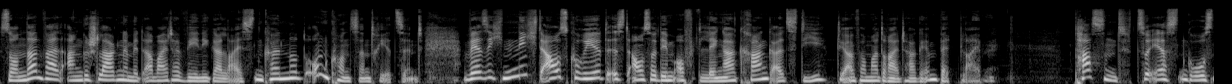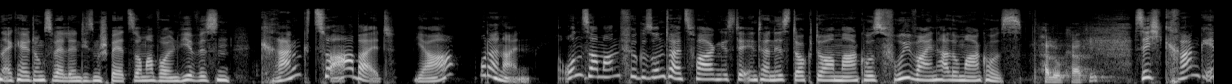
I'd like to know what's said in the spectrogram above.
sondern weil angeschlagene Mitarbeiter weniger leisten können und unkonzentriert sind. Wer sich nicht auskuriert, ist außerdem oft länger krank als die, die einfach mal drei Tage im Bett bleiben. Passend zur ersten großen Erkältungswelle in diesem Spätsommer wollen wir wissen, krank zur Arbeit, ja oder nein? Unser Mann für Gesundheitsfragen ist der Internist Dr. Markus Frühwein. Hallo Markus. Hallo Kathi. Sich krank in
